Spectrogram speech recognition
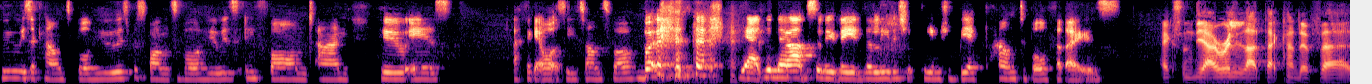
who is accountable, who is responsible, who is informed, and who is I forget what C stands for, but yeah, you know, absolutely, the leadership team should be accountable for those. Excellent. Yeah, I really like that kind of uh,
